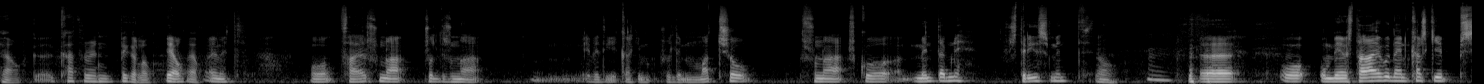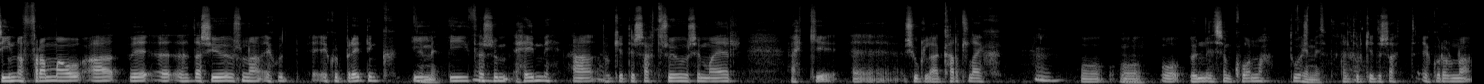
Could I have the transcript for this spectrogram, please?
Já, Catherine Bigelow. Já, Já. einmitt. Og það er svona, svolítið svona ég veit ekki, kannski svolítið macho svona sko myndefni stríðsmynd. Mm. uh, og, og mér finnst það einhvern veginn kannski sína fram á að, við, að þetta séu svona einhver, einhver breyting í, í þessum heimi að þú getur sagt sögu sem að er ekki eh, sjúklega karlæg og, og, og unnið sem kona heldur getur sagt einhverja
